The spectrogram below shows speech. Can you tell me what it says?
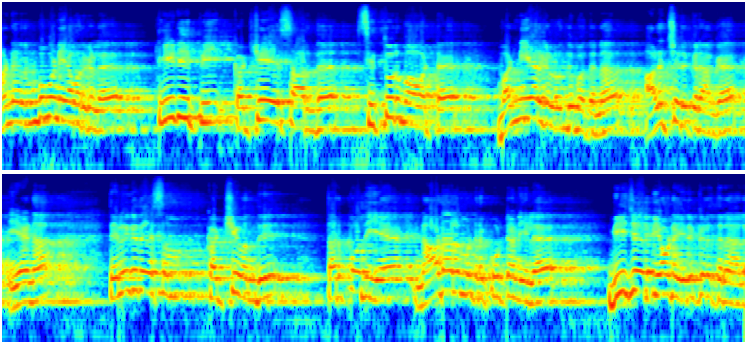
அண்ணன் அன்புமணி அவர்களை டிடிபி கட்சியை சார்ந்த சித்தூர் மாவட்ட வன்னியர்கள் வந்து பார்த்தீங்கன்னா அழைச்சிருக்கிறாங்க. ஏன்னா தெலுங்கு தேசம் கட்சி வந்து தற்போதைய நாடாளுமன்ற கூட்டணியில் பிஜேபியோட இருக்கிறதுனால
